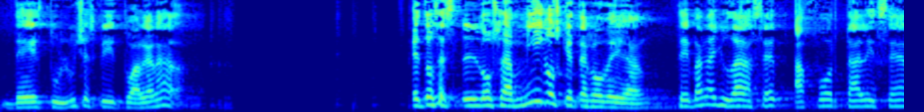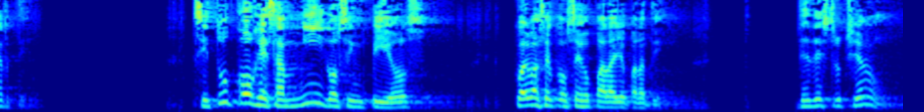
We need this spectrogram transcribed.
de tu lucha espiritual ganada. Entonces, los amigos que te rodean te van a ayudar a, hacer, a fortalecerte. Si tú coges amigos impíos, ¿cuál va a ser el consejo para ellos, para ti? De destrucción.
